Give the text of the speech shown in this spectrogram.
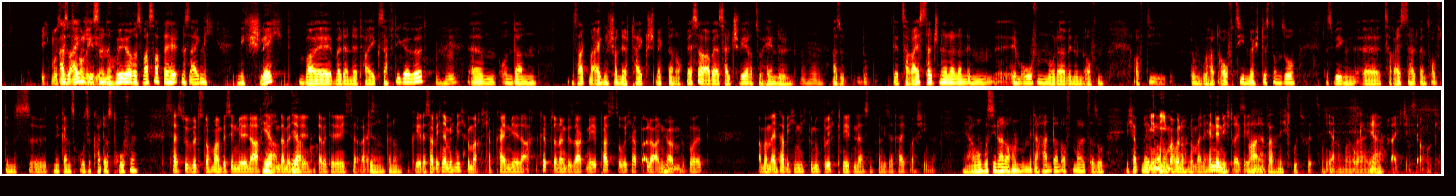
Ich muss also eigentlich ist ein höheres Wasserverhältnis eigentlich nicht schlecht, weil, weil dann der Teig saftiger wird. Mhm. Ähm, und dann sagt man eigentlich schon, der Teig schmeckt dann auch besser, aber er ist halt schwerer zu handeln. Mhm. Also du, der zerreißt halt schneller dann im, im Ofen oder wenn du ihn auf, den, auf die irgendwo halt draufziehen möchtest und so. Deswegen äh, zerreißt er halt ganz oft und es äh, wird eine ganz große Katastrophe. Das heißt, du würdest nochmal ein bisschen Mehl nachkippen, Ja, damit, ja. Er den, damit er den nicht zerreißt. Genau, genau. Okay, das habe ich nämlich nicht gemacht. Ich habe kein Mehl nachgekippt, sondern gesagt, nee, passt so, ich habe alle Angaben Mhm. befolgt. Aber am Ende habe ich ihn nicht genug durchkneten lassen von dieser Teigmaschine. Ja, man muss ihn dann auch mit der Hand dann oftmals, also ich habe mir jetzt Nee, nee, noch- mach mir doch nur meine Hände nicht dreckig. war einfach nicht gut, Fritz, muss ja, man mal okay, sagen. ja. Ja. reicht, ist ja auch okay.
